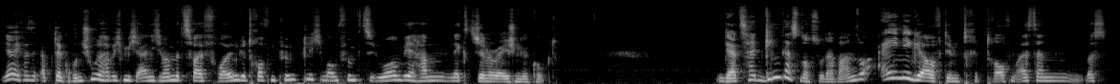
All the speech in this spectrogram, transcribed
ja, ich weiß nicht, ab der Grundschule habe ich mich eigentlich immer mit zwei Freunden getroffen, pünktlich, immer um 15 Uhr und wir haben Next Generation geguckt. In der Zeit ging das noch so, da waren so einige auf dem Trip drauf und als dann was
